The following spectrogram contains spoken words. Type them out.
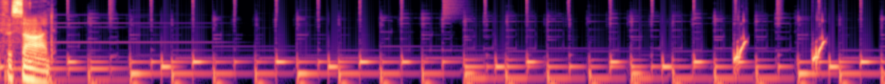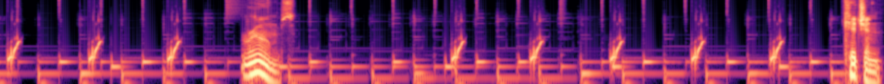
Facade. Rooms. Kitchen.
